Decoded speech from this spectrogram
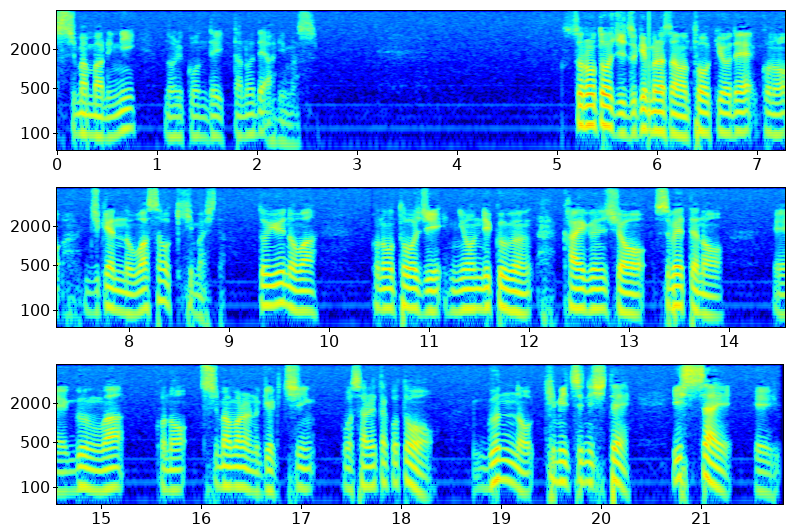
対馬丸に乗り込んでいったのであります。その当時月村さんは東京でこの事件の噂を聞きました。というのはこの当時日本陸軍海軍省すべての、えー、軍はこの対馬丸の撃沈をされたことを軍の機密にして一切、えー、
